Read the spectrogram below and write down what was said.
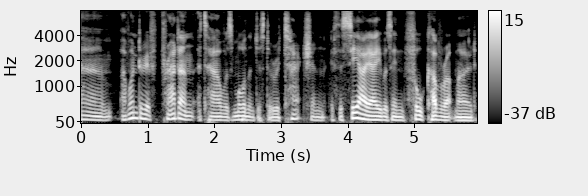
um, I wonder if Pradhan et al. was more than just a retraction. If the CIA was in full cover up mode,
